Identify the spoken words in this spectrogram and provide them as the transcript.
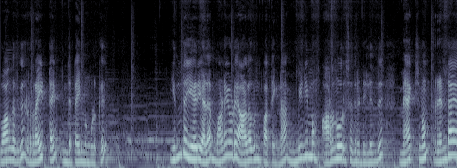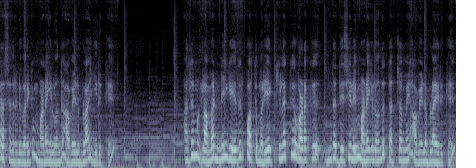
வாங்குறதுக்கு ரைட் டைம் இந்த டைம் உங்களுக்கு. இந்த ஏரியாவில் மனையோடைய அளவுன்னு பார்த்தீங்கன்னா மினிமம் அறநூறு சதுரடியிலேருந்து மேக்ஸிமம் ரெண்டாயிரம் சதுரடி வரைக்கும் மனைகள் வந்து அவைலபிளாக இருக்குது அதுவும் இல்லாமல் நீங்கள் எதிர்பார்த்த மாதிரியே கிழக்கு வடக்கு இந்த திசையிலையும் மனைகள் வந்து தற்சமயம் அவைலபிளாக இருக்குது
